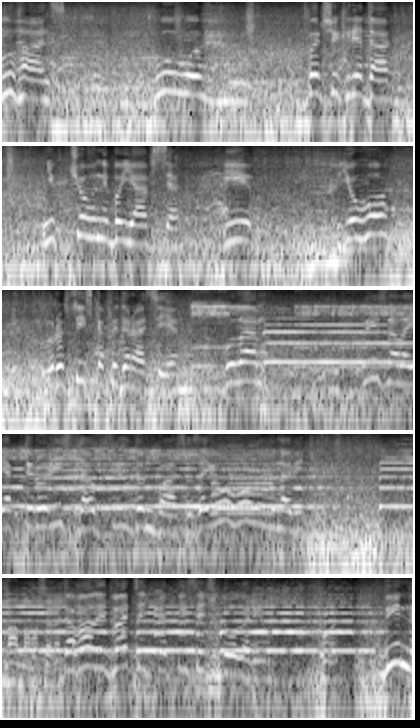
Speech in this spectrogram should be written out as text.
Луганськ, був в перших рядах, нічого не боявся. І його Російська Федерація була визнала як терорист за обстріл Донбасу. За його голову навіть давали 25 тисяч доларів. Він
